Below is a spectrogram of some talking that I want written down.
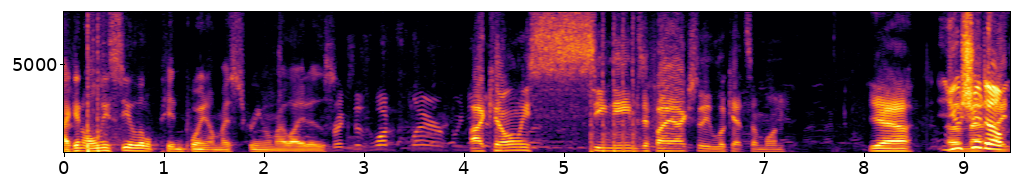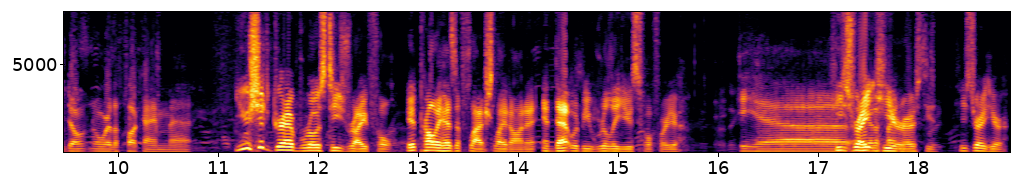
I can only see a little pinpoint on my screen where my light is. I can only see names if I actually look at someone. Yeah. You Um, should I um don't know where the fuck I'm at. you should grab Roasty's rifle. It probably has a flashlight on it, and that would be really useful for you. Yeah. He's right here. Roasty's- He's right here.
